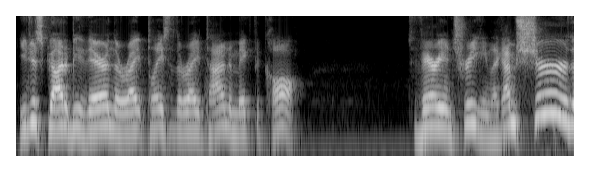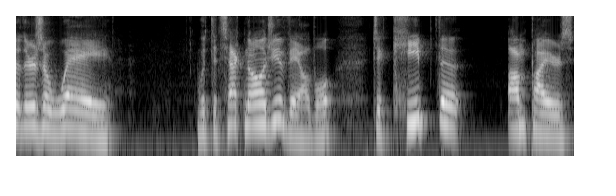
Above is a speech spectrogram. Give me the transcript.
You just got to be there in the right place at the right time to make the call. It's very intriguing. Like I'm sure that there's a way with the technology available to keep the umpires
